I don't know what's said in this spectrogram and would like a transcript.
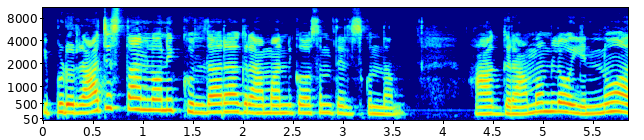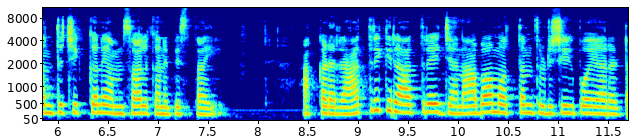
ఇప్పుడు రాజస్థాన్లోని కుల్దారా గ్రామాన్ని కోసం తెలుసుకుందాం. ఆ గ్రామంలో ఎన్నో అంతుచిక్కని అంశాలు కనిపిస్తాయి. అక్కడ రాత్రికి రాత్రే జనాభా మొత్తం తుడిచిపోయారట.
